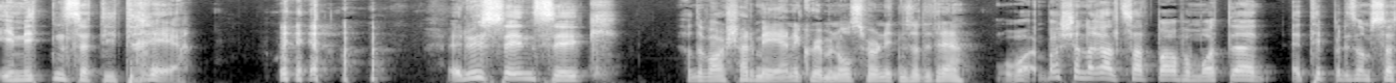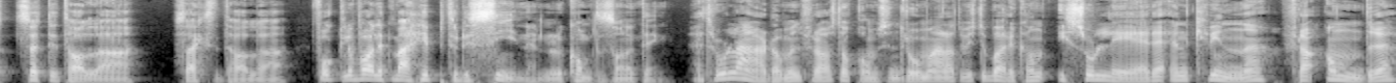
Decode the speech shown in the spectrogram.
i 1973. er du sinnssyk? Ja, det var sjarmerende criminals før 1973. Bare generelt sett, bare på en måte Jeg tipper liksom 70-tallet, 60-tallet Folk var litt mer hip to the scene når det kom til sånne ting. Jeg tror lærdommen fra Stockholm-syndromet er at hvis du bare kan isolere en kvinne fra andre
